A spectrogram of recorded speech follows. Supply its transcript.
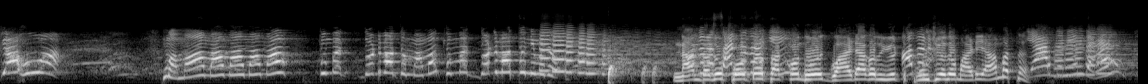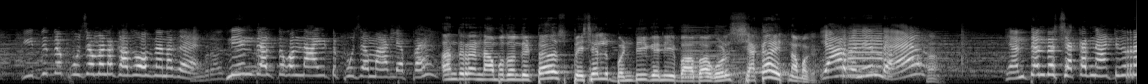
क्या हुआ ಮಾಮಾ ಮಾಮಾ ಮಾಮಾ ತುಂಬಾ ದೊಡ್ಡ ಮಾತು ಮಾಮಾ ತುಂಬಾ ದೊಡ್ಡ ಮಾತು ನಿಮ್ಮದು ನಂದದು ಫೋಟೋ ತಕ್ಕೊಂಡು ಹೋಗಿ ಗ್ವಾಡ್ಯಾಗದು ಇಟ್ಟು ಪೂಜೆದು ಮಾಡಿ ಆ ಮತ್ತ ಯಾರ್ದ ನಿಂದ ಇದ್ದಿದ್ದ ಪೂಜೆ ಮಾಡಕ್ ಆಗೋಗ್ ನನಗ. ನಿಂದ ತಗೊಂಡ್ ನಾ ಇಟ್ಟು ಪೂಜೆ ಮಾಡ್ಲಪ್ಪ ಅಂದ್ರ ನಮ್ದೊಂದಿಟ್ಟ ಸ್ಪೆಷಲ್ ಬಂಡಿಗನಿ ಬಾಬಾಗಳು ಶಕ ಐತ್ ನಮಗ. ಯಾರ ನಿಂದ? ಎಂತೆಂದ ಎಂತೆಂತ ನಾಟಿದ್ರ ನಾಟಿದ್ರ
